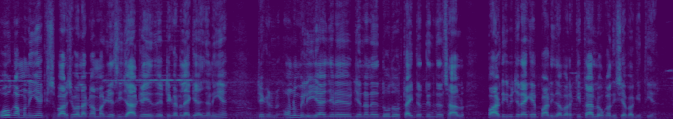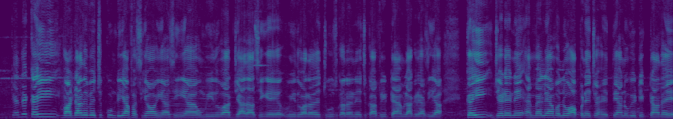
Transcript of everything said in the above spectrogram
ਉਹ ਕੰਮ ਨਹੀਂ ਹੈ ਕਿ ਸਿਫਾਰਿਸ਼ ਵਾਲਾ ਕੰਮ ਹੈ ਕਿ ਅਸੀਂ ਜਾ ਕੇ ਟਿਕਟ ਲੈ ਕੇ ਆ ਜਾਣੀ ਹੈ। ਟਿਕਟ ਉਹਨੂੰ ਮਿਲੀ ਹੈ ਜਿਹੜੇ ਜਿਨ੍ਹਾਂ ਨੇ ਦੋ ਦੋ ਢਾਈ ਤੋਂ ਤਿੰਨ ਤਿੰਨ ਸਾਲ ਪਾਰਟੀ ਵਿੱਚ ਰਹਿ ਕੇ ਪਾਰਟੀ ਦਾ ਵਰਕ ਕੀਤਾ, ਲੋਕਾਂ ਦੀ ਸੇਵਾ ਕੀਤੀ ਹੈ। ਕਹਿੰਦੇ ਕਈ ਵਾਰਡਾਂ ਦੇ ਵਿੱਚ ਕੁੰਡੀਆਂ ਫਸੀਆਂ ਹੋਈਆਂ ਸੀਗੀਆਂ, ਉਮੀਦਵਾਰ ਜ਼ਿਆਦਾ ਸੀਗੇ, ਉਮੀਦਵਾਰਾਂ ਦੇ ਚੂਜ਼ ਕਰਨ ਵਿੱਚ ਕਾਫੀ ਟਾਈਮ ਲੱਗ ਰਿਹਾ ਸੀਗਾ। ਕਈ ਜਿਹੜੇ ਨੇ ਐਮਐਲਏਆਂ ਵੱਲੋਂ ਆਪਣੇ ਚਹੇਤਿਆਂ ਨੂੰ ਵੀ ਟਿਕਟਾਂ ਦੇ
